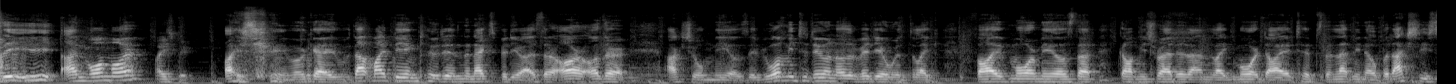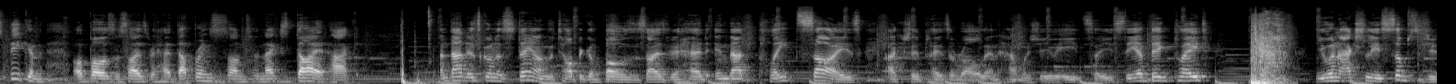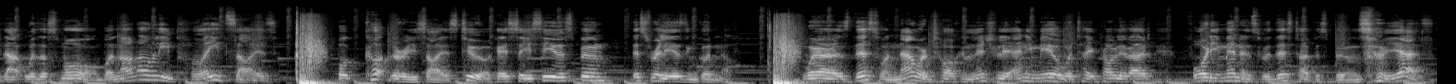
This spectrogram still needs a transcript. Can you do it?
See, uh-huh. and one more. ice cream. Ice cream, okay. that might be included in the next video as there are other actual meals. If you want me to do another video with like five more meals that got me shredded and like more diet tips, then let me know. But actually, speaking of bowls the size of your head, that brings us on to the next diet hack. And that is going to stay on the topic of bowls the size of your head in that plate size actually plays a role in how much you eat. So you see a big plate, you want to actually substitute that with a small one, but not only plate size, but cutlery size too, okay? So you see the spoon, this really isn't good enough. Whereas this one, now we're talking literally any meal would take probably about 40 minutes with this type of spoon, so yes.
